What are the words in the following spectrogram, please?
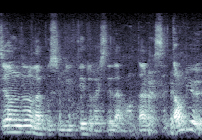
Si on nous donne la possibilité de rester davantage, c'est tant mieux.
